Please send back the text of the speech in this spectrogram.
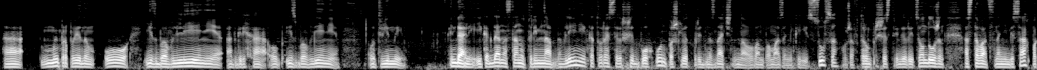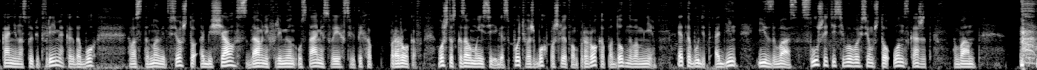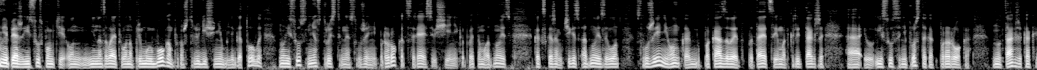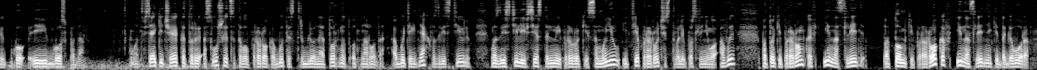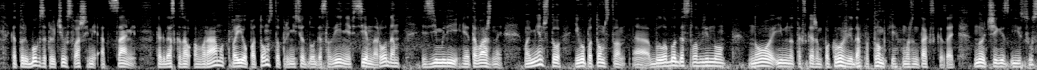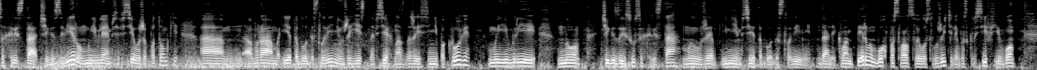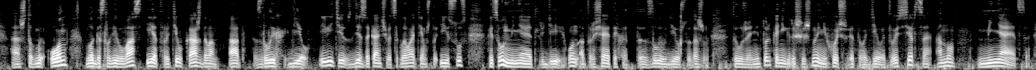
а, мы проповедуем о избавлении от греха, об избавлении от вины. Далее, и когда настанут времена обновления, которое совершит Бог, Он пошлет предназначенного вам помазанника Иисуса, уже в втором пришествии говорится, Он должен оставаться на небесах, пока не наступит время, когда Бог восстановит все, что обещал с давних времен устами своих святых пророков. Вот что сказал Моисей, Господь ваш Бог пошлет вам пророка, подобного мне. Это будет один из вас. Слушайтесь его во всем, что Он скажет вам и опять же, Иисус, помните, он не называет его напрямую Богом, потому что люди еще не были готовы, но Иисус нес тройственное служение пророка, царя и священника. Поэтому одно из, как скажем, через одно из его служений он как бы показывает, пытается им открыть также э, Иисуса не просто как пророка, но также как и Господа. Вот, всякий человек, который ослушается того пророка, будет истреблен и оторгнут от народа. Об этих днях возвестили, возвестили и все остальные пророки Самуил, и те пророчествовали после него. А вы, потоки пророков и наслед... потомки пророков и наследники договора, который Бог заключил с вашими отцами, когда сказал Аврааму, твое потомство принесет благословение всем народам земли. И это важный момент, что его потомство а, было благословлено, но именно, так скажем, по крови, да, потомки, можно так сказать. Но через Иисуса Христа, через через веру мы являемся все уже потомки а, Авраама, и это благословение уже есть на всех нас, даже если не по крови мы евреи, но через Иисуса Христа мы уже имеем все это благословение. Далее, к вам первым Бог послал своего служителя, воскресив его, а, чтобы он благословил вас и отвратил каждого от злых дел. И видите, здесь заканчивается глава тем, что Иисус, говорится, Он меняет людей, Он отвращает их от злых дел, что даже ты уже не только не грешишь, но и не хочешь этого делать. Твое сердце, оно меняется.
